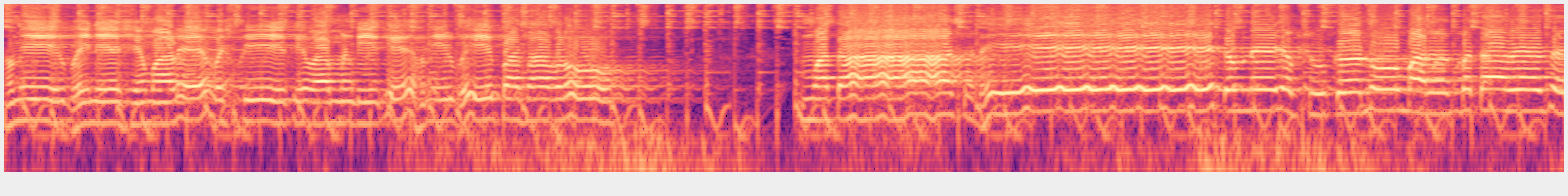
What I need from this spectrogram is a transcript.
હમીરભાઈ ને શેમાળે વસ્તી કેવા મંડી કે હમીરભાઈ પાછા વળો. માતા સધે તમને અપશુકનો માર્ગ બતાવે છે.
